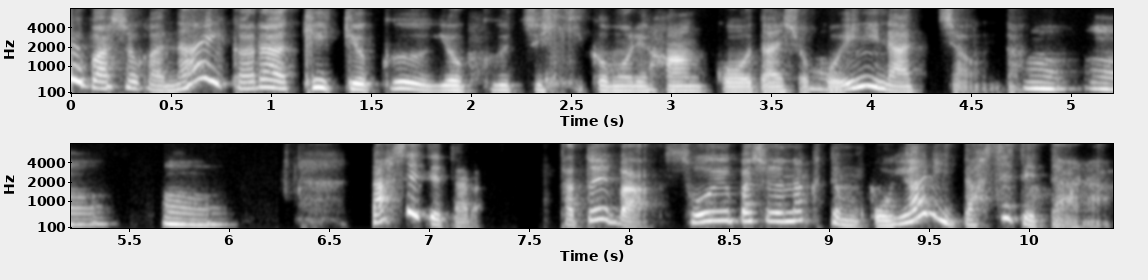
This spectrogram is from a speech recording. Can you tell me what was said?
る場所がないから結局抑うつ引きこもり反抗代償行為になっちゃうんだ。出せてたら、例えばそういう場所じゃなくても親に出せてたら、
